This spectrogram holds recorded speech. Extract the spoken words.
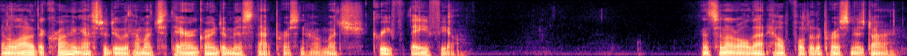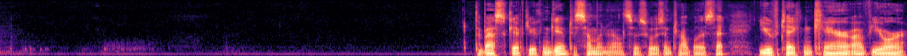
And a lot of the crying has to do with how much they're going to miss that person, how much grief they feel. That's not all that helpful to the person who's dying. The best gift you can give to someone else who is in trouble is that you've taken care of your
